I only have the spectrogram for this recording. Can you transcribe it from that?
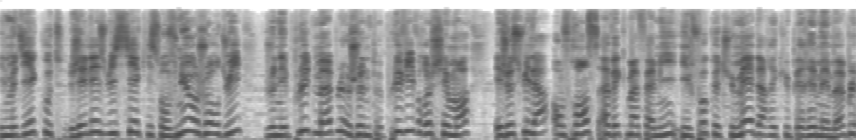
Il me dit écoute, j'ai les huissiers qui sont venus aujourd'hui, je n'ai plus de meubles, je ne peux plus vivre chez moi et je suis là en France avec ma famille. Il faut que tu m'aides à récupérer mes meubles.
